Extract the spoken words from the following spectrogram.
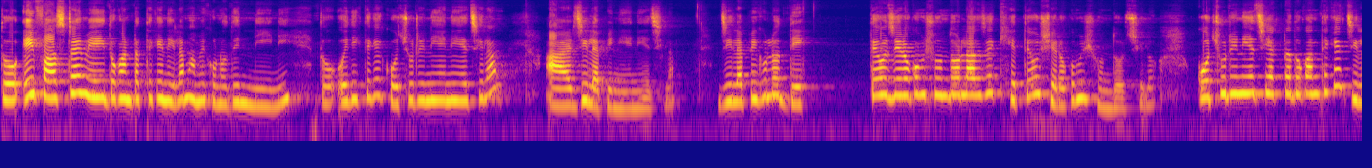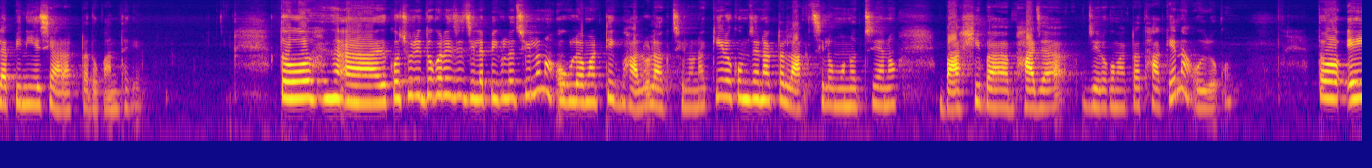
তো এই ফার্স্ট টাইম এই দোকানটার থেকে নিলাম, আমি কোনো দিন নিইনি। তো ওই দিক থেকে কচুরি নিয়ে নিয়েছিলাম আর জিলাপি নিয়ে নিয়েছিলাম। জিলাপিগুলো দেখতেও যেরকম সুন্দর লাগছে, খেতেও সেরকমই সুন্দর ছিল। কচুরি নিয়েছি একটা দোকান থেকে, জিলাপি নিয়েছি আর একটা দোকান থেকে। তো কচুরির দোকানে যে জিলাপিগুলো ছিল না, ওগুলো আমার ঠিক ভালো লাগছিল না। কীরকম যেন একটা লাগছিল, মনে হচ্ছে যেন বাসি বা ভাজা যেরকম একটা থাকে না ওই রকম তো এই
